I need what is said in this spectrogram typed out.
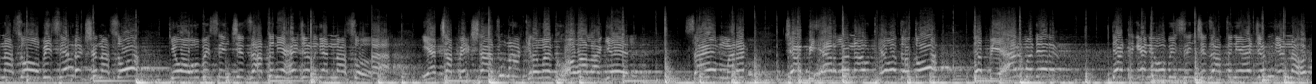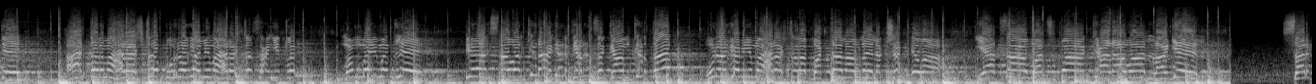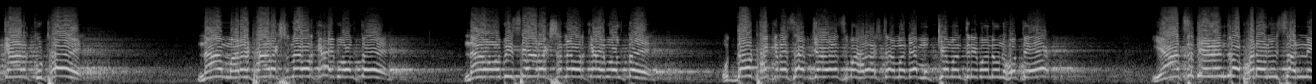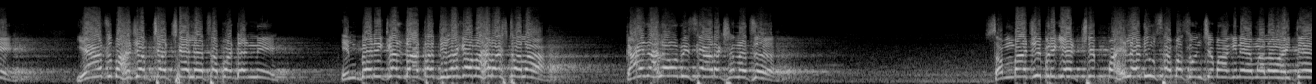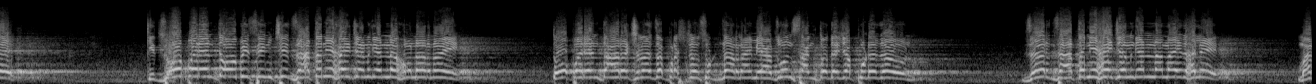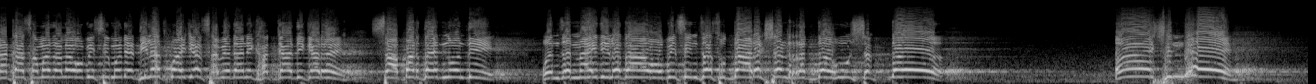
आरक्षण असो ओबीसी आरक्षण असो किंवा ओबीसीची जातनिहाय जनगणना असो याच्यापेक्षा अजून आक्रमक व्हावा लागेल. साहेब मराठ ज्या बिहारला नाव ठेवत होतो त्या बिहारमध्ये त्या ठिकाणी ओबीसीची आहे जनगणना होते. हा तर महाराष्ट्र पुरोगामी महाराष्ट्र सांगितलं. मुंबई मधले टिळक सावरकर आगरकरांचं काम करतात. पुरोगामी महाराष्ट्राला बट्टा लावलाय लक्षात ठेवा. याचा वाचपा काढावा लागेल. सरकार कुठे? ना मराठा आरक्षणावर काय बोलतंय? ना ओबीसी आरक्षणावर काय बोलतंय? उद्धव ठाकरे साहेब ज्यावेळेस महाराष्ट्रामध्ये मुख्यमंत्री म्हणून होते याच देवेंद्र फडणवीसांनी याच भाजपच्या चेल्या चपाट्यांनी इम्पेरिकल डाटा दिला का महाराष्ट्राला? काय झालं ओबीसी आरक्षणाचं? संभाजी ब्रिगेडची पहिल्या दिवसापासूनची मागणी आहे मला माहिती आहे की जोपर्यंत ओबीसींची जातनी हाय जनगणना होणार नाही. तोपर्यंत आरक्षणाचा प्रश्न सुटणार नाही. मी अजून सांगतो त्याच्या पुढे जाऊन. जर जातनिहाय जनगणना नाही झाले मराठा समाजाला ओबीसी मध्ये दिलाच पाहिजे संवैधानिक हक्क अधिकार आहे. सापडतायत नोंदी. पण जर नाही दिलं तर ओबीसीचं सुद्धा आरक्षण रद्द होऊ शकतं. अ शिंदे!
